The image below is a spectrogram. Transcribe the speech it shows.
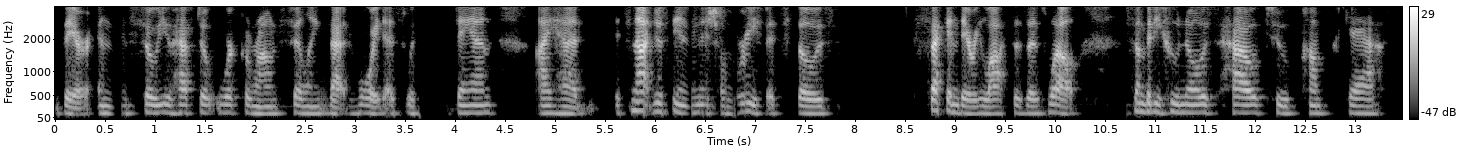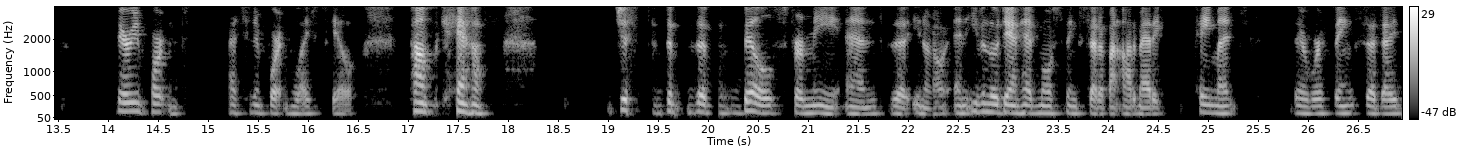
there. And so you have to work around filling that void. As with dan i had it's not just the initial grief it's those secondary losses as well. Somebody who knows how to pump gas. Very important. That's an important life skill. Pump gas. Just the the bills for me and the you know and even though Dan had most things set up on automatic payment, there were things that I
